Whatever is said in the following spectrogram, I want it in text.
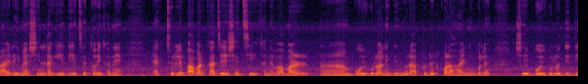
বাইরেই মেশিন লাগিয়ে দিয়েছে তো এখানে অ্যাকচুয়ালি বাবার কাজে এসেছি। এখানে বাবার বইগুলো অনেক দিন ধরে আপ টু ডেট করা হয়নি বলে সেই বইগুলো দিদি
